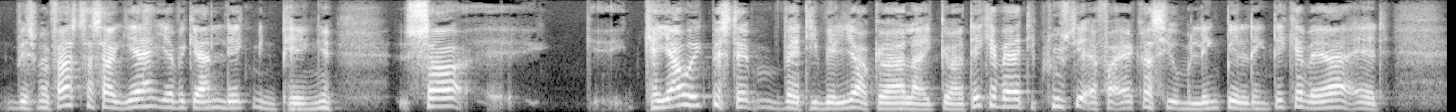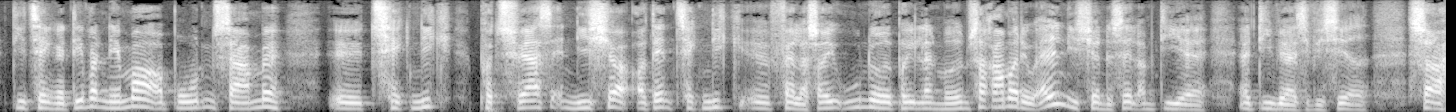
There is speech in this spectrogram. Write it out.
hvis man først har sagt, ja, jeg vil gerne lægge mine penge, så øh, kan jeg jo ikke bestemme, hvad de vælger at gøre eller ikke gøre. Det kan være, at de pludselig er for aggressive med linkbuilding. Det kan være, at de tænker, at det var nemmere at bruge den samme øh, teknik på tværs af nischer, og den teknik øh, falder så i unåde på en eller anden måde. Så rammer det jo alle nicherne, selvom de er, er diversificeret. Så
